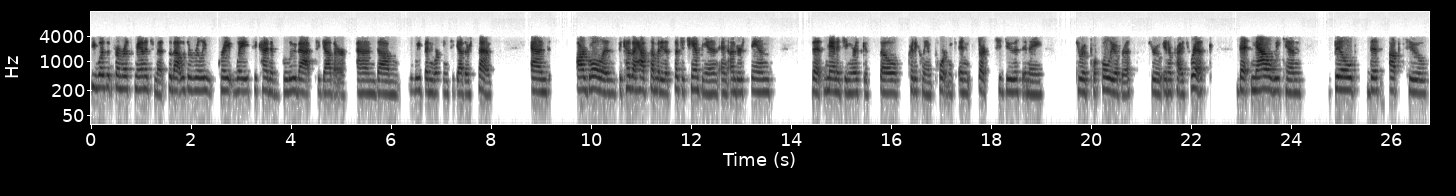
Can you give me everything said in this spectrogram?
he wasn't from risk management. So that was a really great way to kind of glue that together. And um, we've been working together since. And our goal is because I have somebody that's such a champion and understands that managing risk is so critically important and start to do this in a through a portfolio of risk through enterprise risk that now we can build this up to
